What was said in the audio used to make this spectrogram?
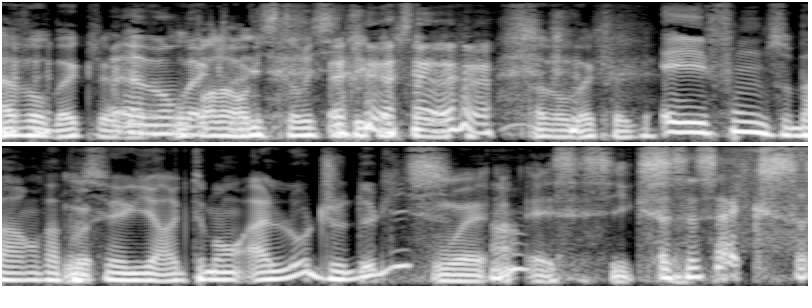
Avant Backlog. Avant on parlera en historicité comme ça. Avant Backlog. Et Fonds, bah, on va passer directement à l'autre jeu de lys. Ouais, hein. SSX. SSX.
